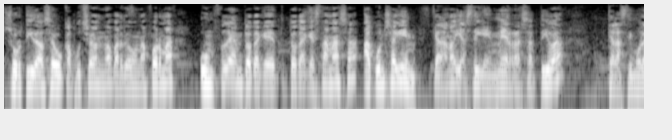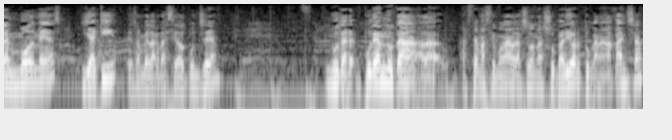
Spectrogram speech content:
sortir del seu caputxon, no? per dir-ho d'alguna forma, umflem tot aquest, tota aquesta massa, aconseguim que la noia estigui més receptiva, que l'estimulem molt més, i aquí és on ve la gràcia del punt G, notar, podem notar, a la, estem estimulant la zona superior, tocant a la panxa,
